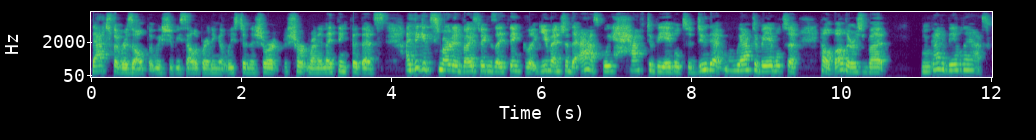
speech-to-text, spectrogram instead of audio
That's the result that we should be celebrating, at least in the short short run. And I think that that's I think it's smart advice because I think, like you mentioned, the ask. We have to be able to do that. We have to be able to help others, but we've got to be able to ask.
